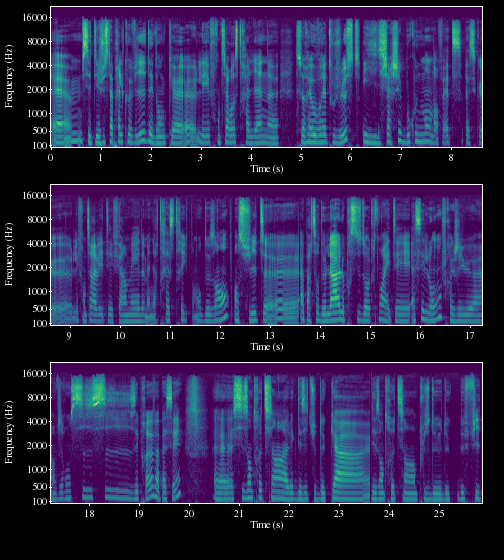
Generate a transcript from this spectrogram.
euh, c'était juste après le Covid et donc euh, les frontières australiennes se réouvraient tout juste. Et ils cherchaient beaucoup de monde en fait parce que les frontières avaient été fermées de manière très stricte pendant deux ans. Ensuite, à partir de là, le processus de recrutement a été assez long. Je crois que j'ai eu environ six, six épreuves à passer. Euh, six entretiens avec des études de cas, des entretiens plus de, de, de fit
